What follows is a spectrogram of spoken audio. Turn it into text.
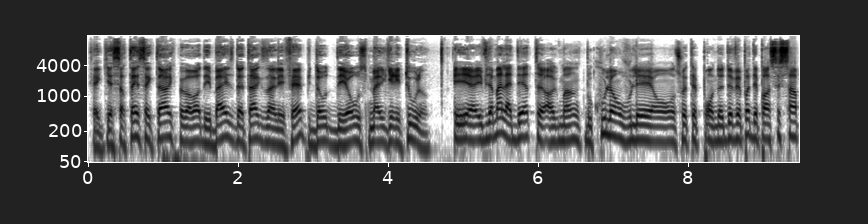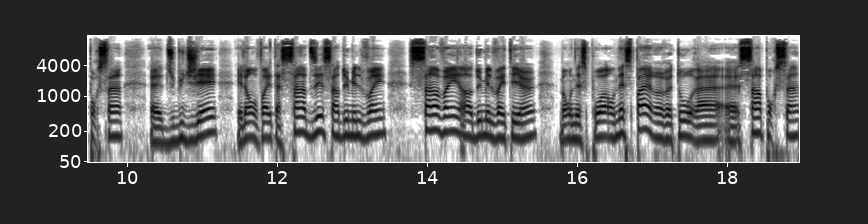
Fait qu'il y a certains secteurs qui peuvent avoir des baisses de taxes dans les faits, puis d'autres des hausses malgré tout. Là. Et euh, évidemment, la dette augmente beaucoup. Là, on voulait, on souhaitait, on ne devait pas dépasser 100% euh, du budget. Et là, on va être à 110 en 2020, 120 en 2021. Mais on espère, on espère un retour à 100%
